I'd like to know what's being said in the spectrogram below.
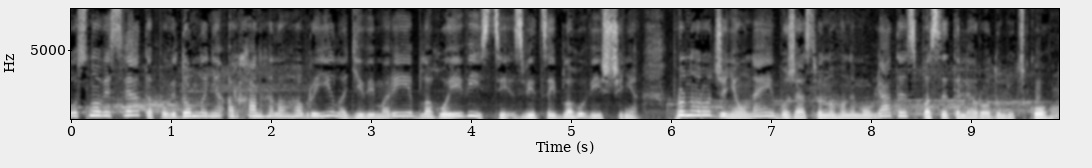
основі свята повідомлення Архангела Гавриїла Діві Марії благої вісті, звідси й благовіщення, про народження у неї божественного немовляти, Спасителя роду людського.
